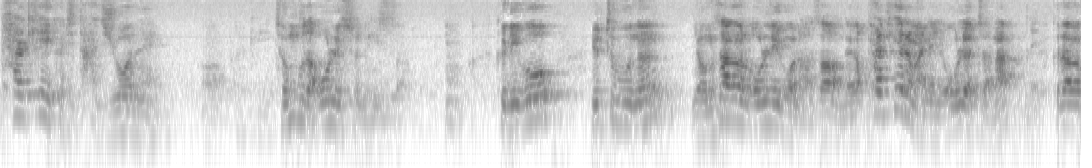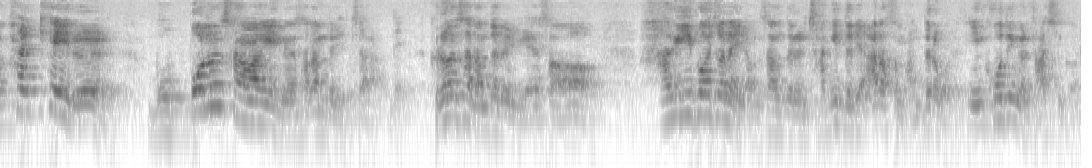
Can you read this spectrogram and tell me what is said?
8K까지 다 지원해. 어, 그렇게. 전부 다 올릴 수는 있어. 어. 그리고 유튜브는 영상을 올리고 나서 내가 8K를 만약에 올렸잖아. 네. 그러면 8K를 못 보는 상황에 있는 사람들 있잖아. 네. 그런 사람들을 위해서 하위 버전의 영상들을 자기들이 알아서 만들어 버려. 인코딩을 다시 걸어.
